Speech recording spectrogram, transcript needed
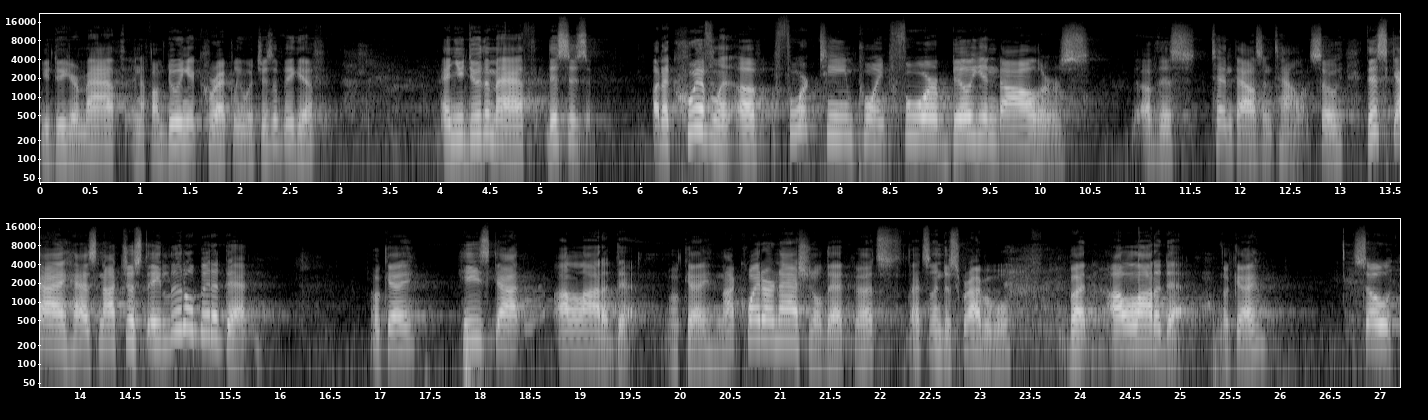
you do your math and if i'm doing it correctly which is a big if and you do the math this is an equivalent of $14.4 billion of this 10,000 talents. So this guy has not just a little bit of debt, okay? He's got a lot of debt. okay? Not quite our national debt, that's, that's indescribable, but a lot of debt, okay? So,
